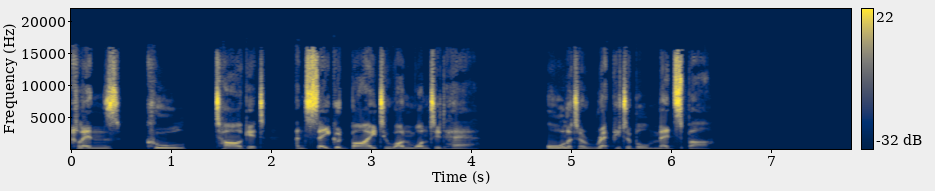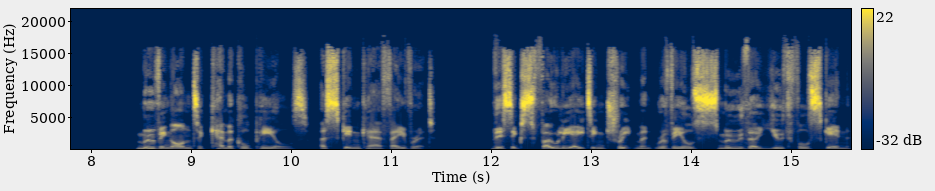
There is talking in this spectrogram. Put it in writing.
cleanse, cool, target, and say goodbye to unwanted hair. All at a reputable med spa. Moving on to chemical peels, a skincare favourite. This exfoliating treatment reveals smoother, youthful skin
